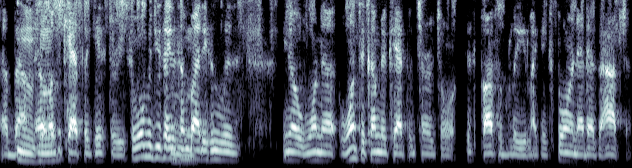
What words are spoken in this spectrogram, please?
about mm-hmm. of Catholic history. So, what would you say to mm-hmm. somebody who is, you know, want to want to come to Catholic Church or is possibly like exploring that as an option?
